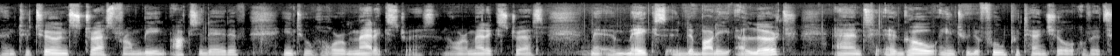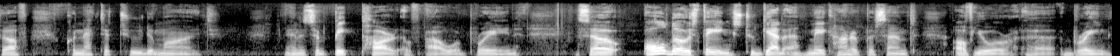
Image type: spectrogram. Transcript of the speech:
and to turn stress from being oxidative into hormetic stress. And hormetic stress ma- makes the body alert and uh, go into the full potential of itself, connected to the mind and it's a big part of our brain. So all those things together make 100% of your uh, brain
